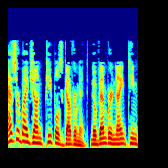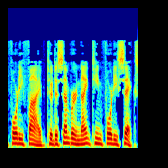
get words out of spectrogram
Azerbaijan People's Government November 1945 to December 1946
